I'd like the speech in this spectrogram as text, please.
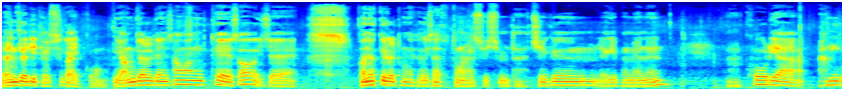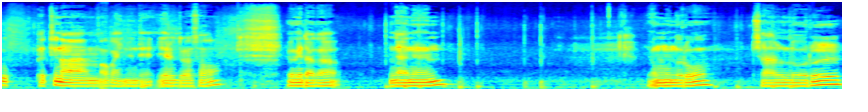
연결이 될 수가 있고 그 연결된 상태에서 이제 번역기를 통해서 의사소통을 할 수 있습니다. 지금 여기 보면은 아, 코리아, 한국, 베트남어가 있는데 예를 들어서 여기다가 나는 영문으로 잘로를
